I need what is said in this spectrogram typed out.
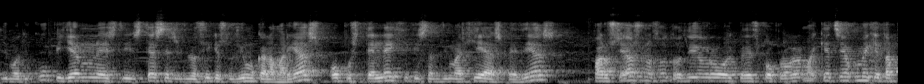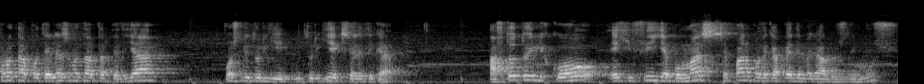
Δημοτικού πηγαίνουν στις τέσσερις βιβλιοθήκες του Δήμου Καλαμαριάς, όπου στελέχη της Αντιμαρχίας Παιδείας παρουσιάζουν αυτό το δύο ώρο εκπαιδευτικό πρόγραμμα και έτσι έχουμε και τα πρώτα αποτελέσματα από τα παιδιά πώς λειτουργεί. Λειτουργεί εξαιρετικά. Αυτό το υλικό έχει φύγει από εμάς σε πάνω από 15 μεγάλους δήμους.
